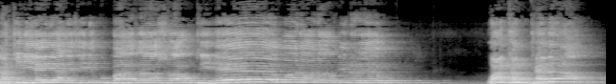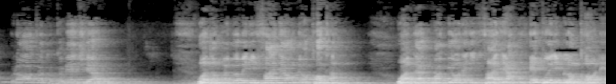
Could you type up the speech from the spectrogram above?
lakini yeye alizidi kupaza sauti, ee mwana wa Daudi unirehemu. Wakamkemea. Kuna watu watakemea njiani, watakwambia wamejifanya wameokoka, watakwambia wanajifanya eti ni mlokole,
